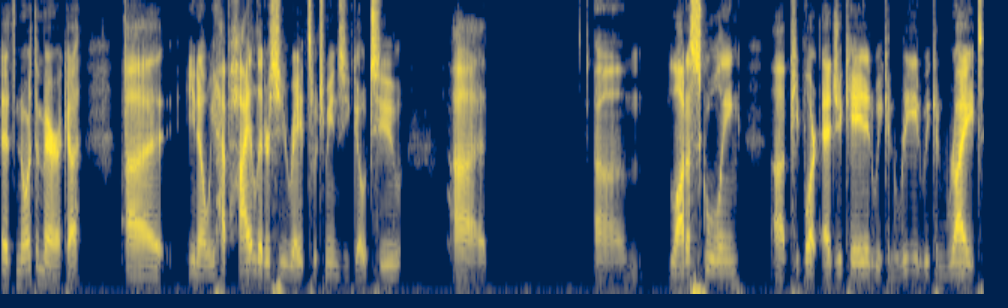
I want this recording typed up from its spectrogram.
if North America, uh, you know we have high literacy rates, which means you go to uh, Um, a lot of schooling. Uh, people are educated. We can read. We can write.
